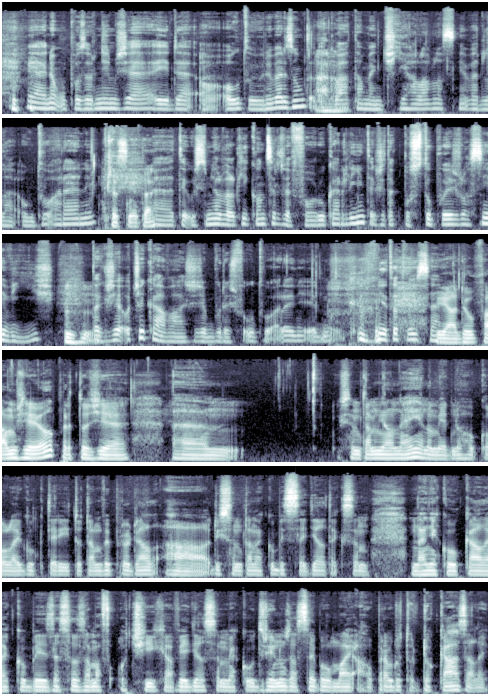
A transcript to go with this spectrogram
Já jenom upozorním, že jde o O2 Univerzum, to je Ano. taková ta menší hala vlastně vedle O2 arény. Přesně tak. Eh, Ty už jsi měl velký koncert ve Fóru Karlín, takže tak postupuješ vlastně výš, Mhm. mm-hmm. takže očekáváš, že budeš v O2 aréně jednou. Je to tvůj sen. Já doufám, že jo, protože um, už jsem tam měl nejenom jednoho kolegu, který to tam vyprodal a když jsem tam jakoby seděl, tak jsem na ně koukal jakoby se slzama v očích a věděl jsem, jakou dřinu za sebou mají a opravdu to dokázali.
